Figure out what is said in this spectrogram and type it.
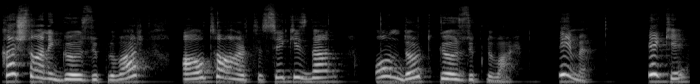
Kaç tane gözlüklü var? 6 artı 8'den 14 gözlüklü var. Değil mi? Peki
